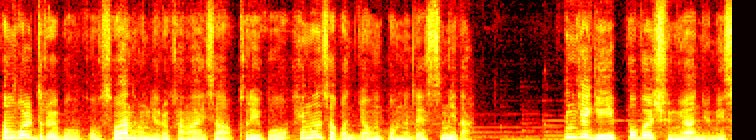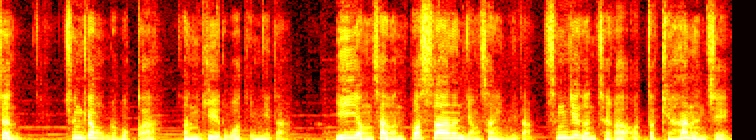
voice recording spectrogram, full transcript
청골드를 모으고 소환 확률을 강화해서 그리고 행운석은 영웅 뽑는 데 씁니다. 승객이 뽑을 중요한 유닛은 충격 로봇과 전기 로봇입니다. 이 영상은 버스 하는 영상입니다. 승객은 제가 어떻게 하는지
